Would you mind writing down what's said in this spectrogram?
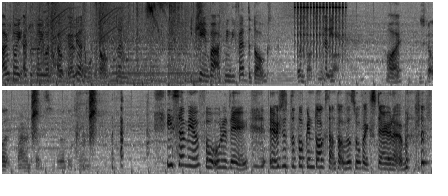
I just know. I just know you went out earlier to walk the dogs, and then you came back and you fed the dogs. Those bugs in the Danny. car. Why? You just got like brown heads. I don't think it's fine. He sent me a photo today. and It was just the fucking dog sat on top of the sofa, like staring at him. I just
